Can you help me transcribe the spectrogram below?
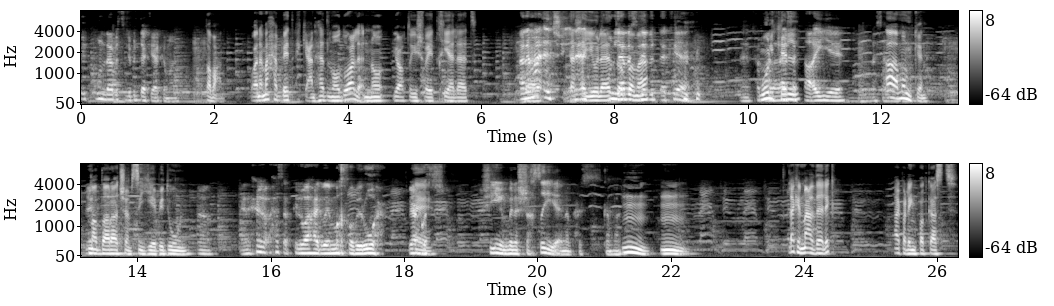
تكون لابس اللي بدك إياه كمان. طبعا. وأنا ما حبيت أحكي عن هذا الموضوع لأنه يعطي شوية خيالات أنا ما قلت شيء تخيلات ربما. اللي بدك إياه. يعني مو الكل. طاقية مثلا آه ممكن. نظارات شمسية بدون. آه. يعني حلو حسب كل واحد وين مخه بيروح بيعكس شيء من الشخصية أنا بحس كمان. امم لكن مع ذلك Hyperlink podcast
